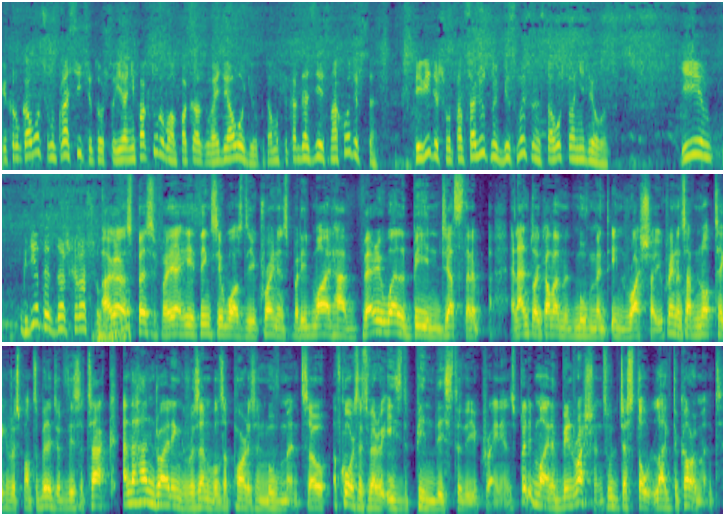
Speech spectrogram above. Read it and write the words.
их руководство, ну простите то, что я не фактуру вам показываю, а идеологию, потому что когда здесь находишься, ты видишь вот абсолютную бессмысленность того, что они делают. И где-то это даже хорошо. I gotta specify, yeah, he thinks it was the Ukrainians, but it might have very well been just an, an anti-government movement in Russia. Ukrainians have not taken responsibility of this attack, and the handwriting resembles a partisan movement. So, of course, it's very easy to pin this to the Ukrainians, but it might have been Russians who just don't like the government.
